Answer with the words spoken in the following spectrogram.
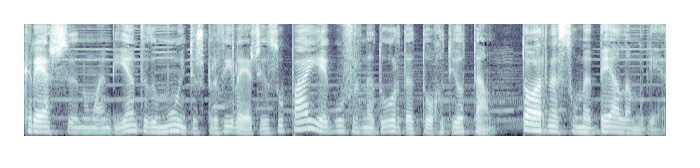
Cresce num ambiente de muitos privilégios. O pai é governador da Torre de Otão. Torna-se uma bela mulher.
